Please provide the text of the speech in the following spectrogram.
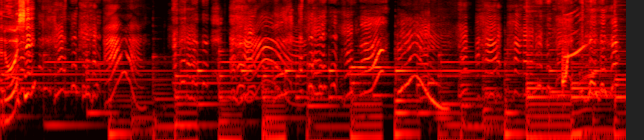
Brincar hoje? Estrela!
